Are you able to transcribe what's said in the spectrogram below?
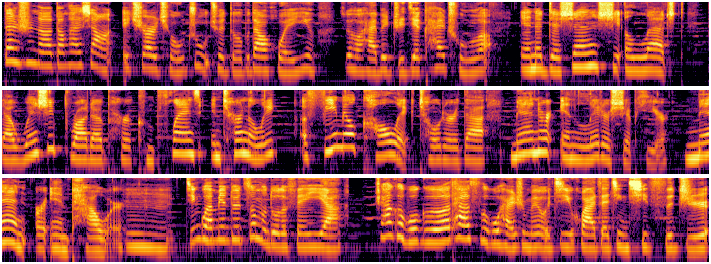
但是呢，当她向 HR 求助却得不到回应，最后还被直接开除了。In addition, she alleged that when she brought up her complaints internally, a female colleague told her that men are in leadership here, men are in power. 嗯，尽管面对这么多的非议啊，扎克伯格他似乎还是没有计划在近期辞职。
